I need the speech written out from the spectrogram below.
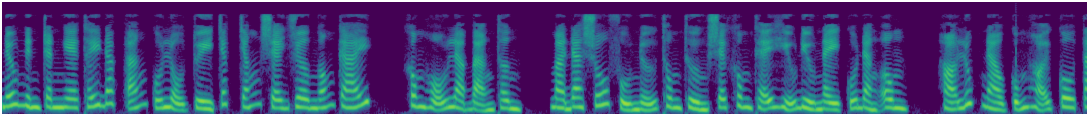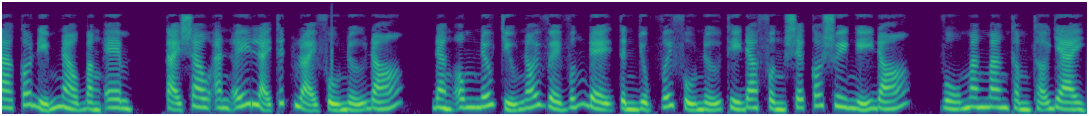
nếu Ninh Tranh nghe thấy đáp án của lộ tùy chắc chắn sẽ giơ ngón cái, không hổ là bạn thân, mà đa số phụ nữ thông thường sẽ không thể hiểu điều này của đàn ông, họ lúc nào cũng hỏi cô ta có điểm nào bằng em, tại sao anh ấy lại thích loại phụ nữ đó. Đàn ông nếu chịu nói về vấn đề tình dục với phụ nữ thì đa phần sẽ có suy nghĩ đó, vụ mang mang thầm thở dài,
